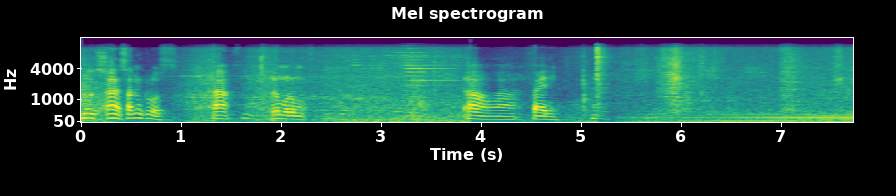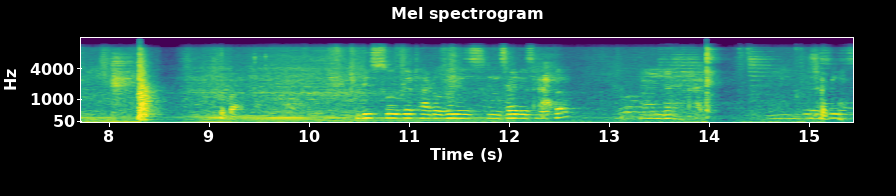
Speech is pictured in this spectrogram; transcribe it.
close ah sudden close ah ரொம்ப ah, ah, firing. ஃபயரிங் This shows that hydrogen is inside this water and uh, this is,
